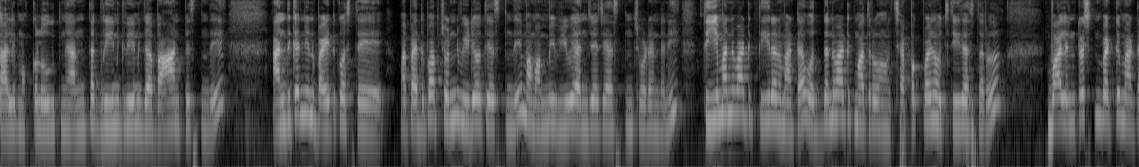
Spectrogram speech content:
గాలి మొక్కలు ఊగుతున్నాయి అంత గ్రీన్ గ్రీన్గా బాగా అనిపిస్తుంది. అందుకని నేను బయటకు వస్తే మా పెద్ద పాప చూడండి వీడియో తీస్తుంది మా మమ్మీ వ్యూ ఎంజాయ్ చేస్తుంది చూడండి అని తీయమని వాటికి తీరనమాట వద్దని వాటికి మాత్రం చెప్పకపోయినా వచ్చి తీసేస్తారు. వాళ్ళ ఇంట్రెస్ట్ని బట్టి మాట.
